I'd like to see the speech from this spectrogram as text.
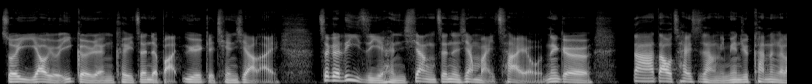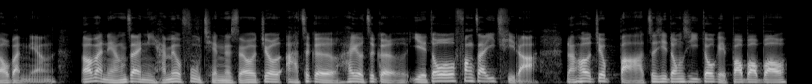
所以要有一个人可以真的把约给签下来。这个例子也很像，真的像买菜哦。那个大家到菜市场里面去看那个老板娘，老板娘在你还没有付钱的时候就，啊这个还有这个也都放在一起啦，然后就把这些东西都给包包包，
